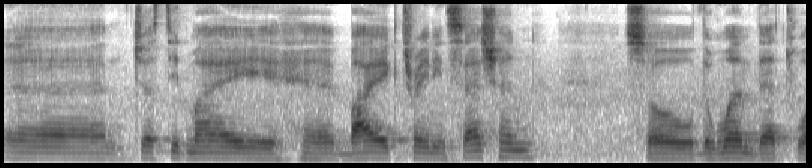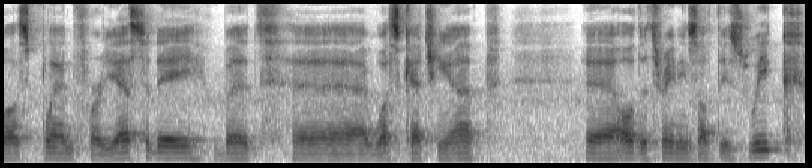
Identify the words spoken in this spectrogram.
Uh, just did my uh, bike training session. So the one that was planned for yesterday, but uh, I was catching up uh, all the trainings of this week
